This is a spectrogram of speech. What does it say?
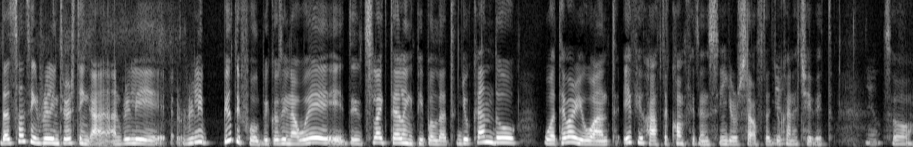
that's something really interesting and, and really really beautiful because in a way it, it's like telling people that you can do whatever you want if you have the confidence in yourself that you can achieve it. Yeah. So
